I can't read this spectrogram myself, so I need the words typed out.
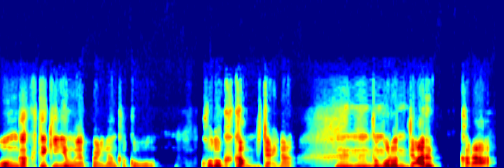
音楽的にもやっぱりなんかこう、孤独感みたいなうんうんうんうん。ところってあるから、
